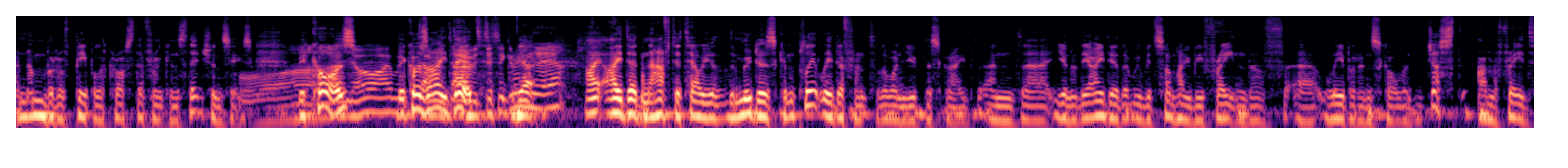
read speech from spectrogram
a number of people across different constituencies Oh, because no, I would- because I I, would- did I would disagree there. I, I did, and I have to tell you that the mood is completely different to the one you've described. And, uh, you know, the idea that we would somehow be frightened of uh, Labour in Scotland, just, I'm afraid.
